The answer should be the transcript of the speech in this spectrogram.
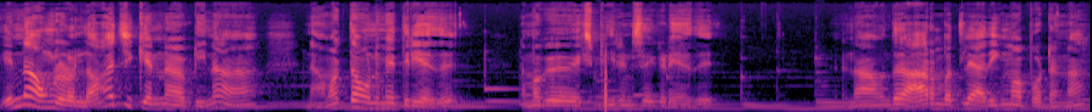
என்ன அவங்களோட லாஜிக் என்ன அப்படின்னா நமக்கு தான் ஒன்றுமே தெரியாது. நமக்கு எக்ஸ்பீரியன்ஸே கிடையாது. நான் வந்து ஆரம்பத்திலே அதிகமாக போட்டேன்னா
